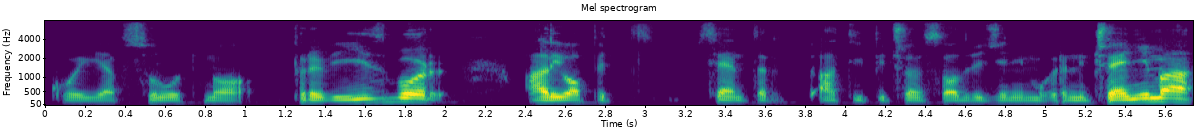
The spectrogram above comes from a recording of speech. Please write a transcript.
koji je apsolutno prvi izbor, ali opet centar atipičan sa određenim ograničenjima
